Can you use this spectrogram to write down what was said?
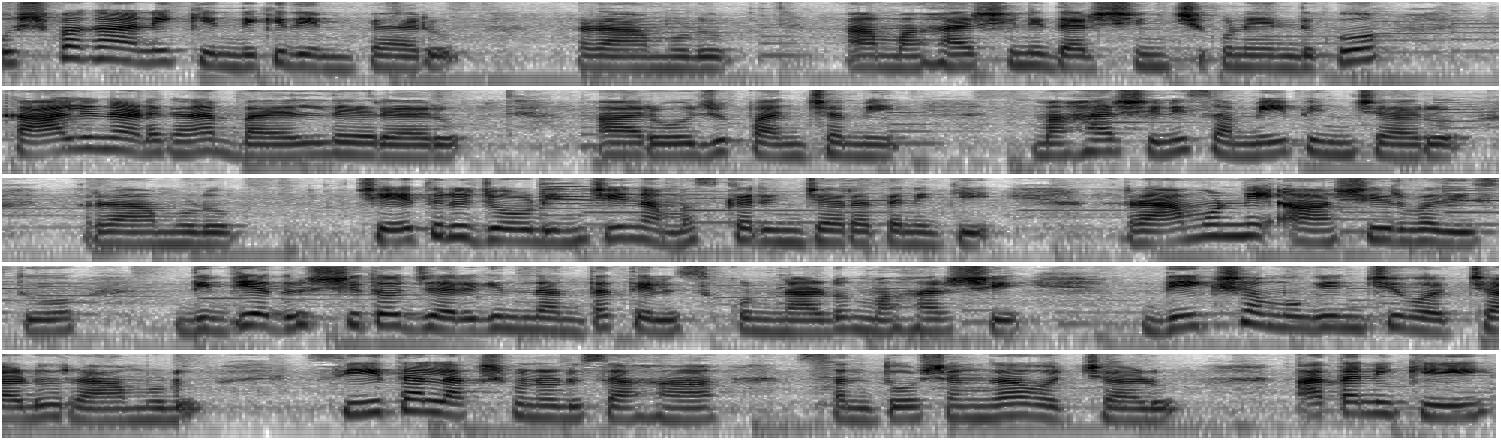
పుష్పకాన్ని కిందికి దింపారు రాముడు. ఆ మహర్షిని దర్శించుకునేందుకు కాలినడకన బయలుదేరారు. ఆ రోజు పంచమి. మహర్షిని సమీపించారు రాముడు. చేతులు జోడించి నమస్కరించారు అతనికి. రాముణ్ణి ఆశీర్వదిస్తూ దివ్య దృష్టితో జరిగిందంతా తెలుసుకున్నాడు మహర్షి. దీక్ష ముగించి వచ్చాడు రాముడు. సీత లక్ష్మణుడు సహా సంతోషంగా వచ్చాడు. అతనికి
